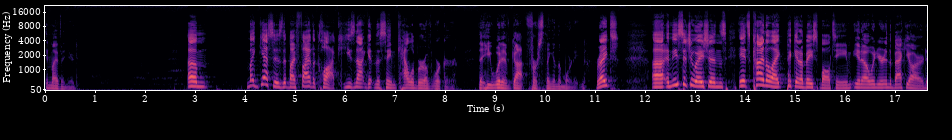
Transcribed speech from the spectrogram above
in my vineyard. Um, my guess is that by five o'clock, he's not getting the same caliber of worker that he would have got first thing in the morning, right? Uh, in these situations, it's kind of like picking a baseball team, you know, when you're in the backyard.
